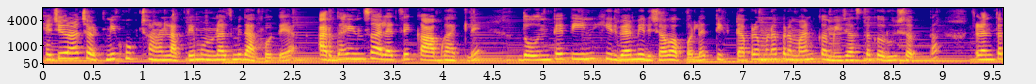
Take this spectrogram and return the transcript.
ह्याची ना चटणी खूप छान लागते म्हणून आज मी दाखवते. अर्धा इंच आल्याचे काप घातले. दोन ते तीन हिरव्या मिरच्या वापरल्या. तिखटाप्रमाणे प्रमाण कमी जास्त करू शकता. त्यानंतर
